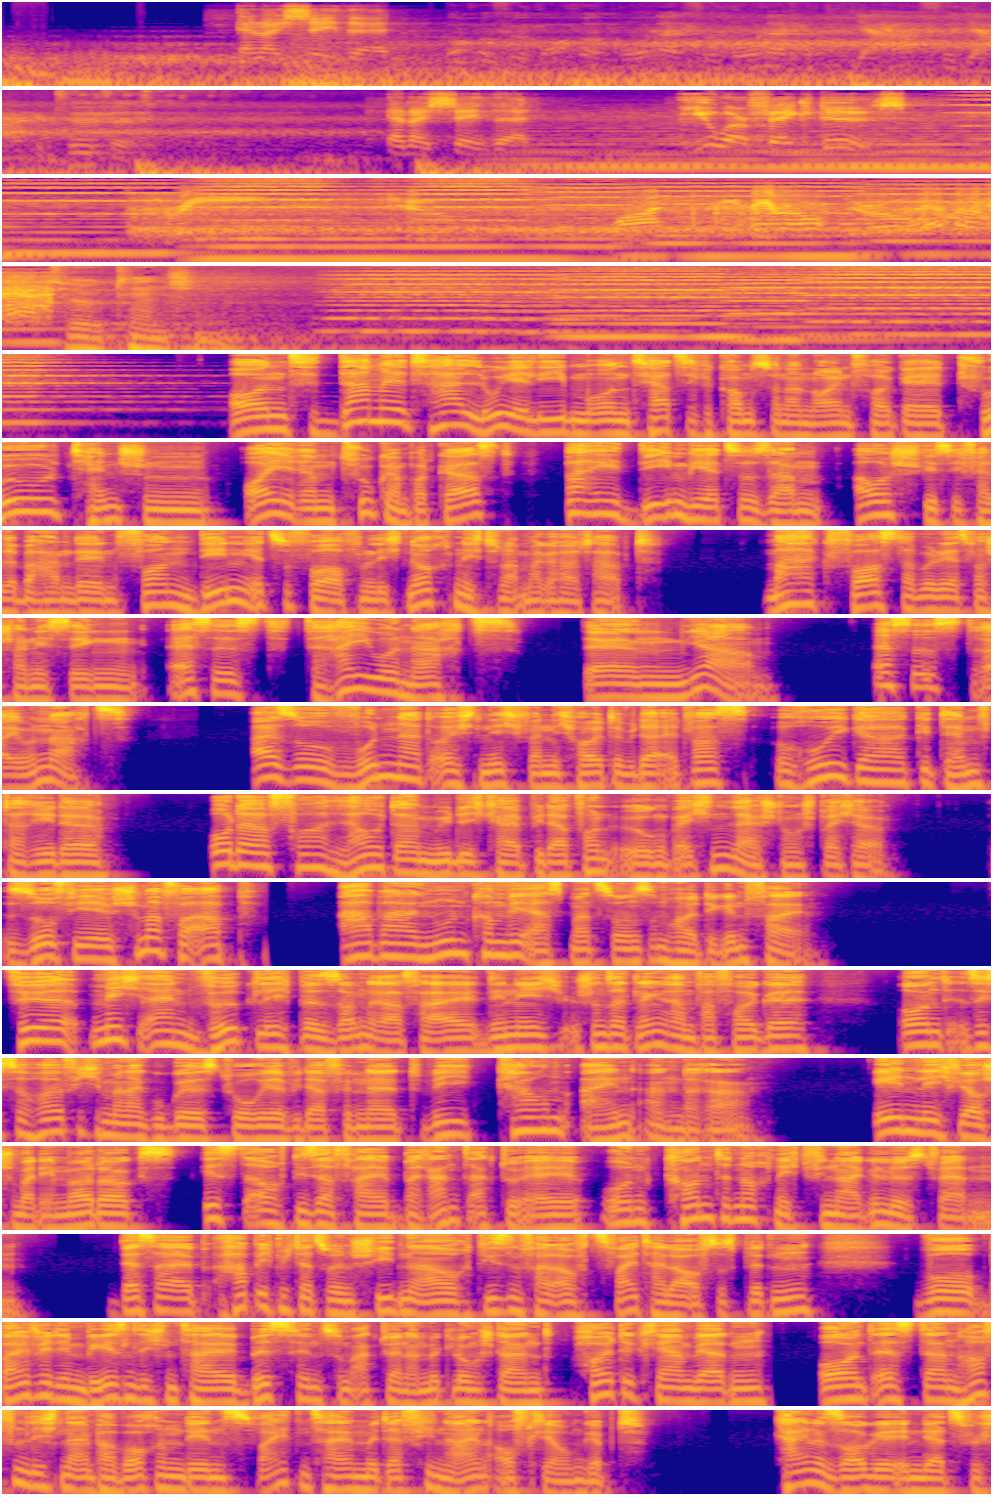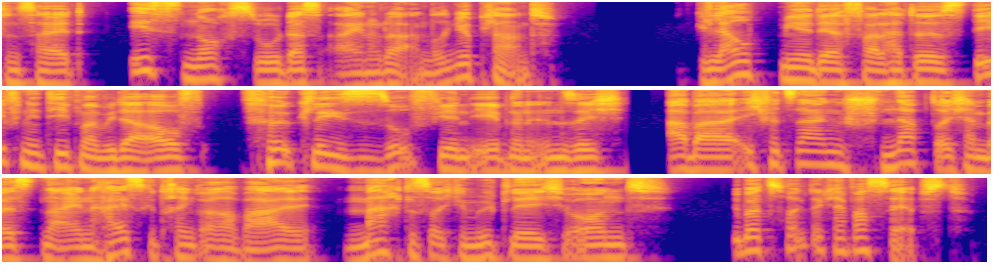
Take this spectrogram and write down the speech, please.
And I say that, Woche für Woche, Monat für Monat, Jahr für Jahr getötet. and I say that, you are fake news. Three, two, one, zero, zero. True Tension. Und damit hallo ihr Lieben und herzlich willkommen zu einer neuen Folge True Tension, eurem True Crime Podcast, bei dem wir zusammen ausschließlich Fälle behandeln, von denen ihr zuvor hoffentlich noch nicht hundertmal gehört habt. Mark Forster würde jetzt wahrscheinlich singen, es ist drei Uhr nachts. Denn ja, es ist drei Uhr nachts. Also wundert euch nicht, wenn ich heute wieder etwas ruhiger, gedämpfter rede oder vor lauter Müdigkeit wieder von irgendwelchen Leistungen spreche. So viel schon mal vorab, aber nun kommen wir erstmal zu unserem heutigen Fall. Für mich ein wirklich besonderer Fall, den ich schon seit längerem verfolge und sich so häufig in meiner Google-Historie wiederfindet wie kaum ein anderer. Ähnlich wie auch schon bei den Murdochs ist auch dieser Fall brandaktuell und konnte noch nicht final gelöst werden. Deshalb habe ich mich dazu entschieden, auch diesen Fall auf zwei Teile aufzusplitten, wobei wir den wesentlichen Teil bis hin zum aktuellen Ermittlungsstand heute klären werden und es dann hoffentlich in ein paar Wochen den zweiten Teil mit der finalen Aufklärung gibt. Keine Sorge, in der Zwischenzeit ist noch so das ein oder andere geplant. Glaubt mir, der Fall hat es definitiv mal wieder auf wirklich so vielen Ebenen in sich. Aber ich würde sagen, schnappt euch am besten ein Heißgetränk eurer Wahl, macht es euch gemütlich und überzeugt euch einfach selbst.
